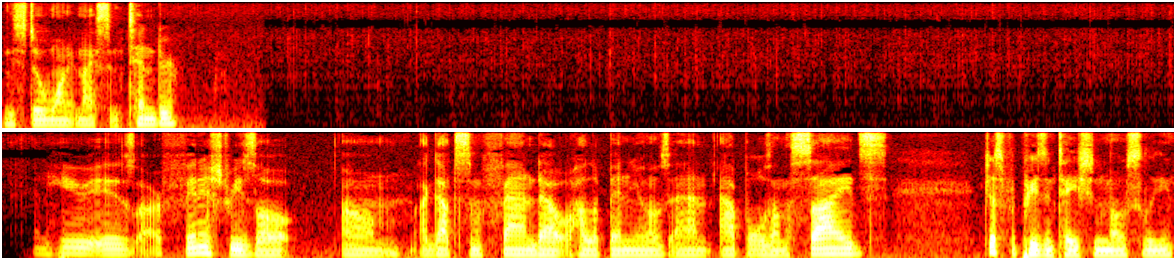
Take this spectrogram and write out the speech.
you still want it nice and tender. And here is our finished result. Um, I got some fanned out jalapenos and apples on the sides, just for presentation mostly.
